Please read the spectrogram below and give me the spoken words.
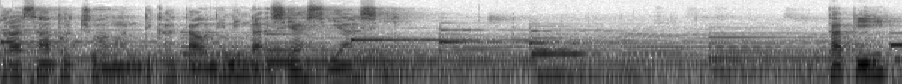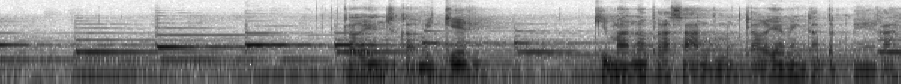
merasa perjuangan tiga tahun ini nggak sia-sia sih. Tapi kalian juga mikir gimana perasaan teman kalian yang dapat merah.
